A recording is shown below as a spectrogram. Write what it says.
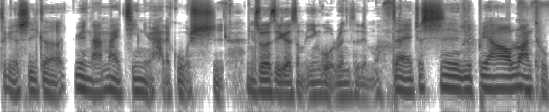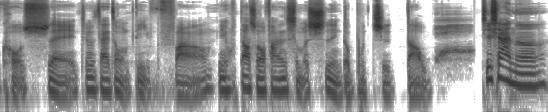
这个就是一个越南卖鸡女孩的故事。你说的是一个什么因果论之类吗？对，就是你不要乱吐口水，就是在这种地方，你到时候发生什么事你都不知道。哇，接下来呢？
